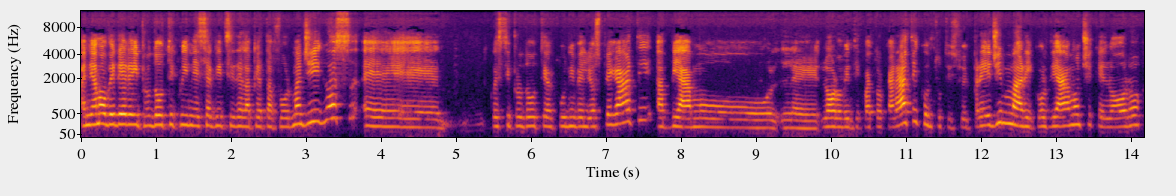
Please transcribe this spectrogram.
Andiamo a vedere i prodotti quindi e i servizi della piattaforma Gigos. Eh, questi prodotti alcuni ve li ho spiegati. Abbiamo l'oro 24 carati con tutti i suoi pregi, ma ricordiamoci che l'oro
